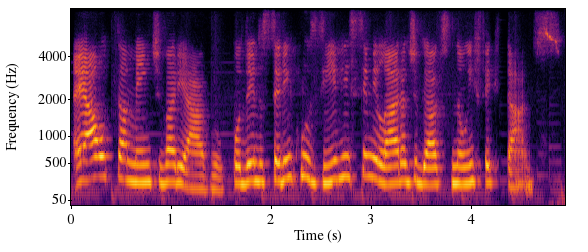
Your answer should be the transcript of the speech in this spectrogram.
é altamente variável, podendo ser inclusive similar à de gatos não infectados.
